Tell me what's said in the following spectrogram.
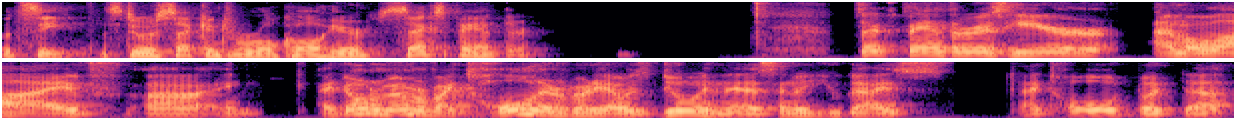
Let's see. Let's do a second roll call here. Sex Panther. Sex Panther is here. I'm alive. Uh, and I don't remember if I told everybody I was doing this. I know you guys I told, but uh,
